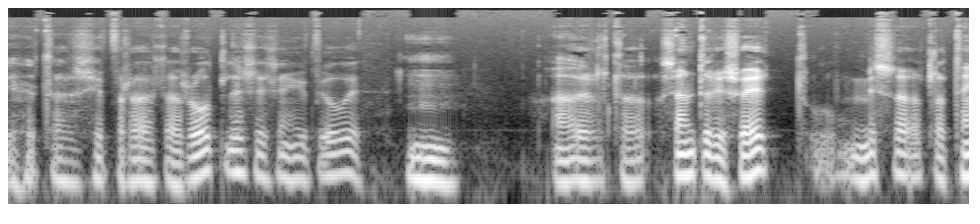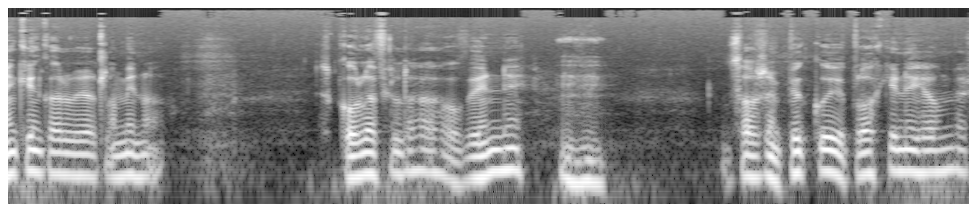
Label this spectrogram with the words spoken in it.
ég held að það sé bara þetta rótleysi sem ég bjóði Mm. að er alltaf sendur í sveit og missa alla tengingar við alla mína skólafélaga og vinni Mm -hmm. þá sem byggu í blokkinni hjá mér.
